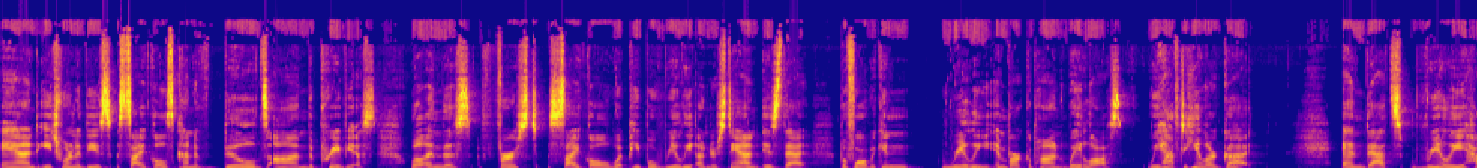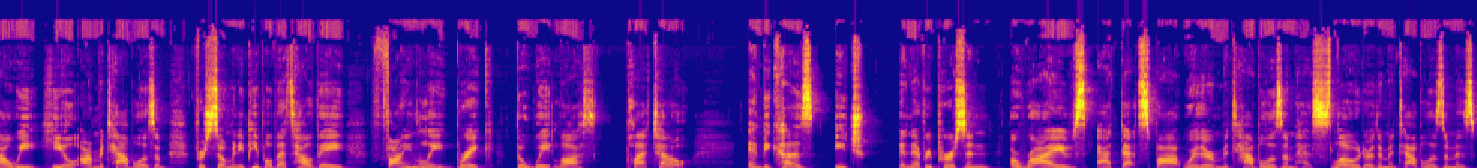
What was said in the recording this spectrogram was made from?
And each one of these cycles kind of builds on the previous. Well, in this first cycle, what people really understand is that before we can really embark upon weight loss, we have to heal our gut. And that's really how we heal our metabolism. For so many people, that's how they finally break the weight loss plateau. And because each and every person arrives at that spot where their metabolism has slowed or their metabolism is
